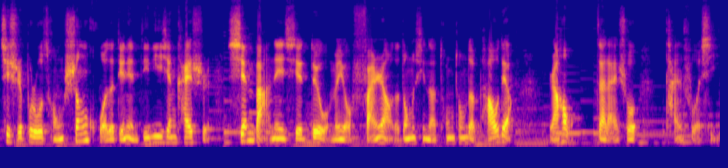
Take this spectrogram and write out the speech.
其实不如从生活的点点滴滴先开始，先把那些对我们有烦扰的东西呢，通通的抛掉，然后再来说谈佛系。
